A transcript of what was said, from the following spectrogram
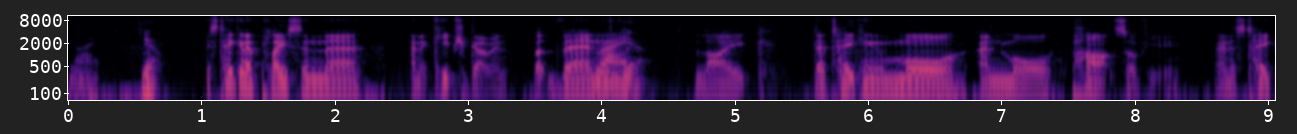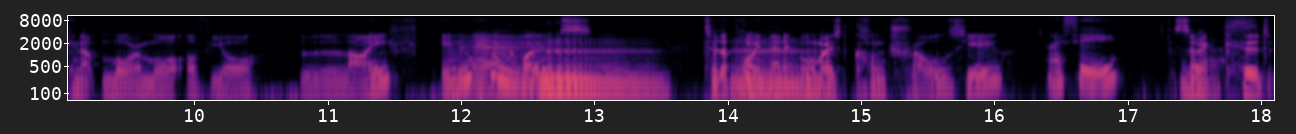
Right. yeah. It's taking a place in there and it keeps you going. But then, Right. Yeah. like, they're taking more and more parts of you, and it's taken up more and more of your life in air quotes Hmm. to the point that it almost controls you. I see. So it could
